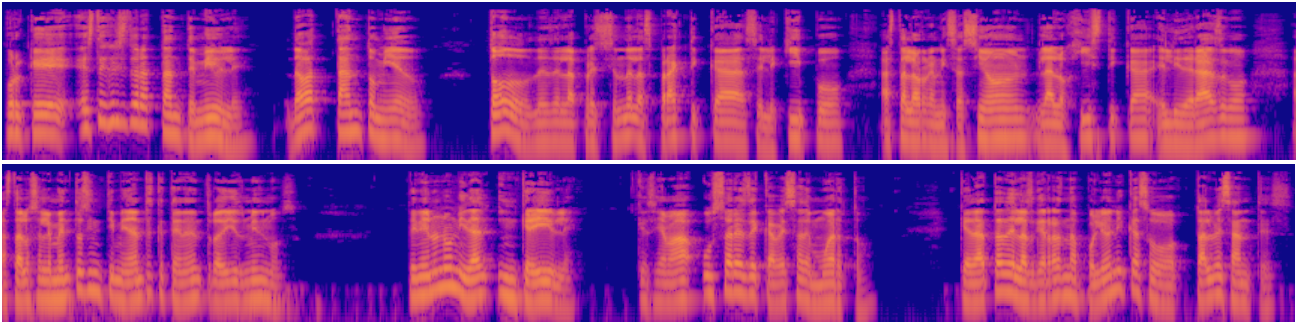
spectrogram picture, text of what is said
Porque este ejército era tan temible, daba tanto miedo. Todo, desde la precisión de las prácticas, el equipo, hasta la organización, la logística, el liderazgo, hasta los elementos intimidantes que tenían dentro de ellos mismos. Tenían una unidad increíble, que se llamaba húsares de cabeza de muerto, que data de las guerras napoleónicas o tal vez antes,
